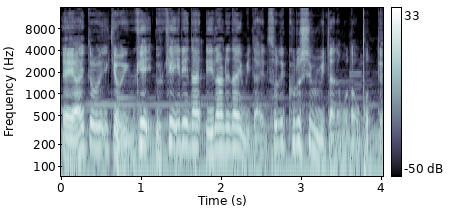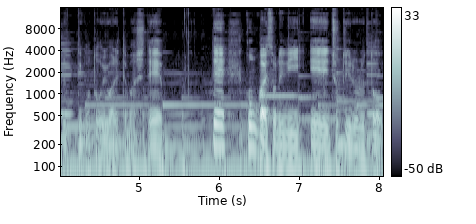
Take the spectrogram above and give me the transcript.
えー相手の意見を受け受け入れない入れられないみたい、それで苦しむみたいなことが起こってるってことを言われてまして、で、今回それに、えーちょっといろいろと、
